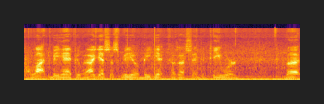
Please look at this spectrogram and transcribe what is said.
A lot to be happy with. I guess this video will be hit because I said the T word. But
